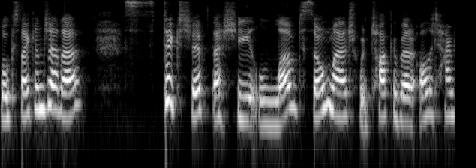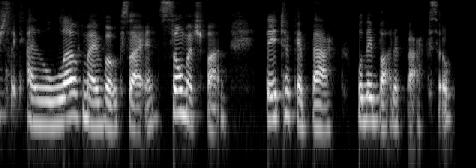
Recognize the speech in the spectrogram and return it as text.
Volkswagen Jetta stick shift that she loved so much, would talk about it all the time. She's like, I love my Volkswagen, it's so much fun. They took it back. Well, they bought it back. So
